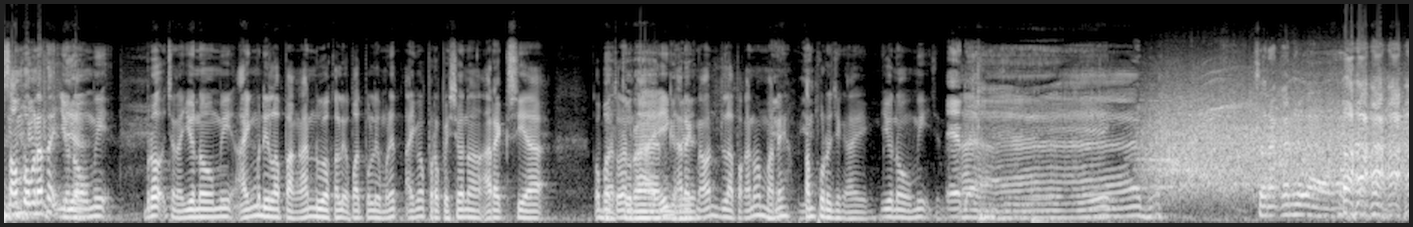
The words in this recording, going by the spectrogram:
Sombong nanti you know me. Bro cenah you know me. Aing mah di lapangan dua kali 45 menit aing mah profesional arek sia kebetulan Baturan aing gitu arek ya. naon di lapangan mah maneh tempur jeung aing. You know me. Sorakan heula.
